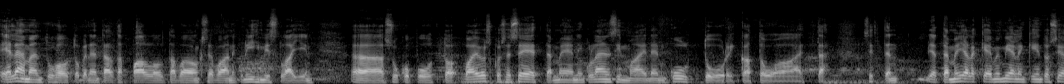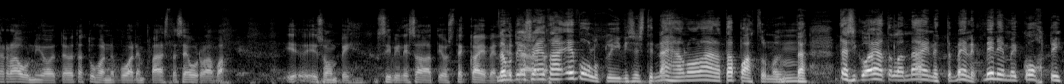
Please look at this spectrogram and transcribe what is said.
elämän tuhoutuminen tältä pallolta vai onko se vain niin ihmislajin ää, sukupuutto vai olisiko se se, että meidän niin kuin länsimainen kulttuuri katoaa, että sitten jätämme jälkeen me mielenkiintoisia raunioita, joita tuhannen vuoden päästä seuraava isompi sivilisaatio sitten kaivelee No mutta jos ajatellaan evolutiivisesti, näinhän on aina tapahtunut, mm. että pitäisikö ajatella näin, että menemme kohti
